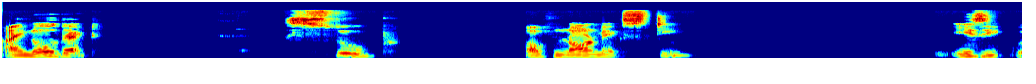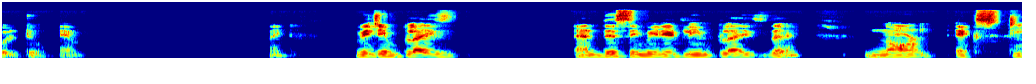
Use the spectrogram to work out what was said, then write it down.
I know that sup of norm xt is equal to m, right? Which implies and this immediately implies that norm xt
